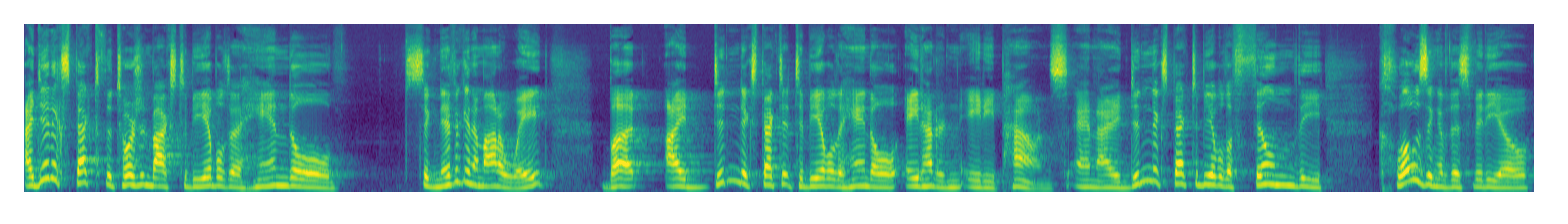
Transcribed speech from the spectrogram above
I did expect the torsion box to be able to handle significant amount of weight, but I didn't expect it to be able to handle 880 pounds, and I didn't expect to be able to film the closing of this video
